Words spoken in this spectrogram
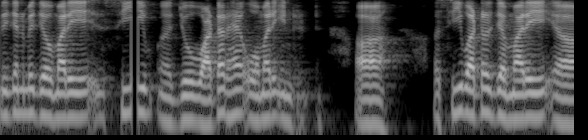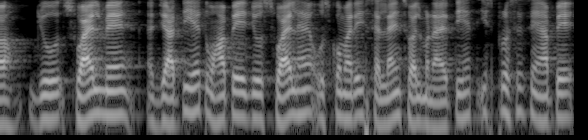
रीजन में जो हमारी सी जो वाटर है, वो हमारी सी वाटर जब हमारी जो सॉइल में जाती है तो वहाँ पे जो सॉइल है, उसको हमारी सेलाइन सॉइल बना देती है। इस प्रोसेस से यहाँ पे,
